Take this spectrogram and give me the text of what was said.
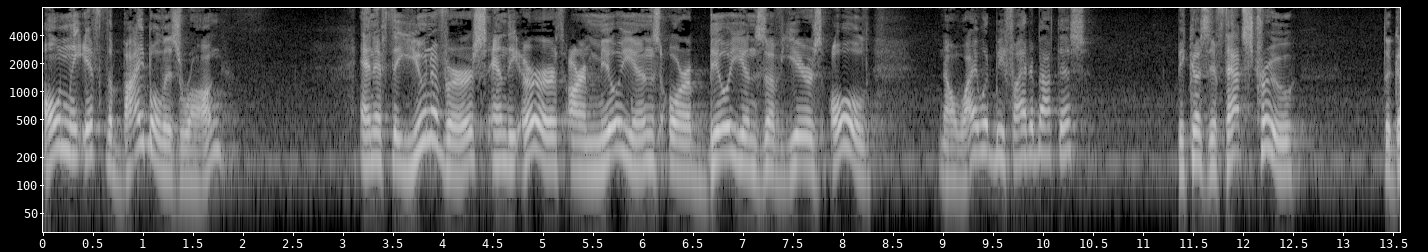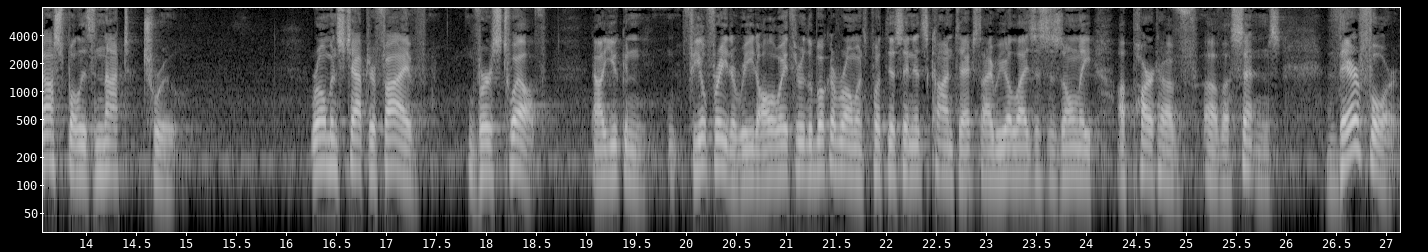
only if the Bible is wrong. And if the universe and the earth are millions or billions of years old, now why would we fight about this? Because if that's true, the gospel is not true. Romans chapter 5, verse 12. Now you can feel free to read all the way through the book of Romans, put this in its context. I realize this is only a part of, of a sentence. Therefore,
